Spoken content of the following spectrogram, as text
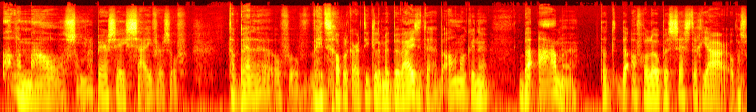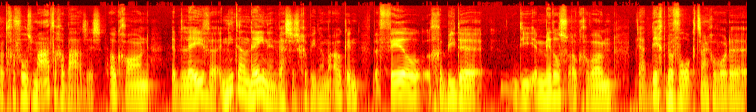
allemaal, zonder per se cijfers of tabellen of, of wetenschappelijke artikelen met bewijzen te hebben, allemaal kunnen beamen dat de afgelopen 60 jaar op een soort gevoelsmatige basis ook gewoon het leven, niet alleen in westerse gebieden, maar ook in veel gebieden die inmiddels ook gewoon ja, dicht bevolkt zijn geworden,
